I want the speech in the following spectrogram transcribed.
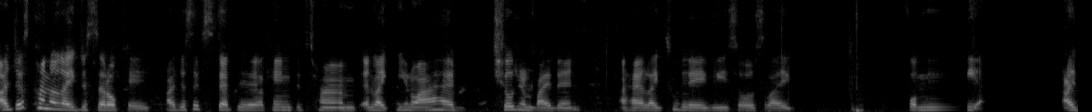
I just kind of like just said, okay, I just accepted it. I came to terms, and like you know, I had children by then. I had like two babies, so it's like for me, I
